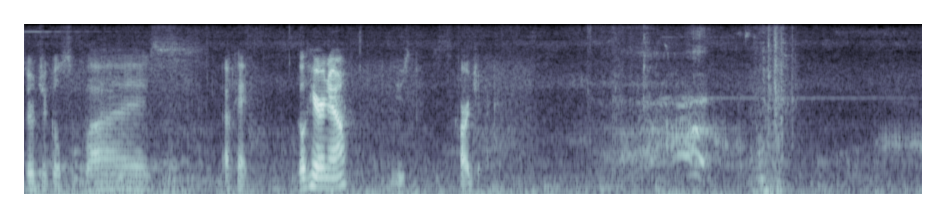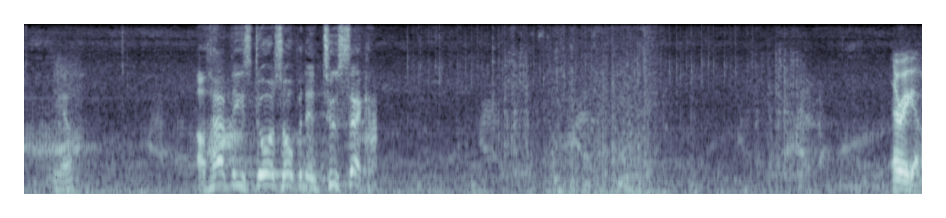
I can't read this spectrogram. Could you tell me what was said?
Surgical supplies. Okay. Go here now. Use car jack. There you go. I'll have these doors open in two seconds. There we go.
